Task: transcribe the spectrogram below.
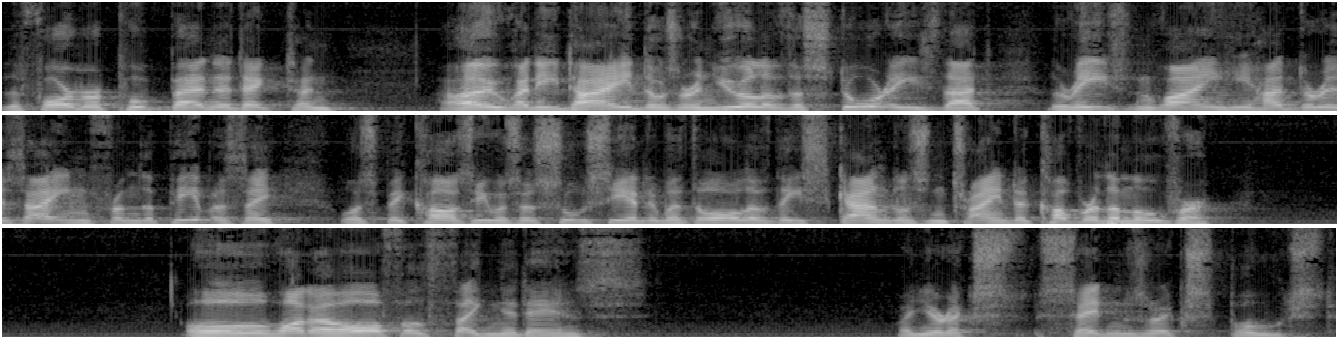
the former Pope Benedict and how, when he died, there was a renewal of the stories that the reason why he had to resign from the papacy was because he was associated with all of these scandals and trying to cover them over. Oh, what an awful thing it is when your ex- sins are exposed.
